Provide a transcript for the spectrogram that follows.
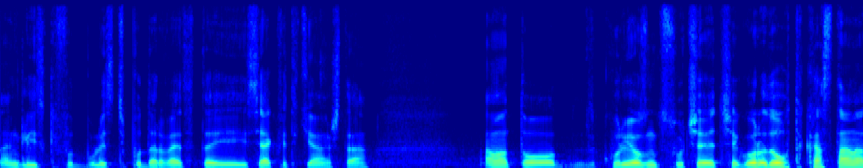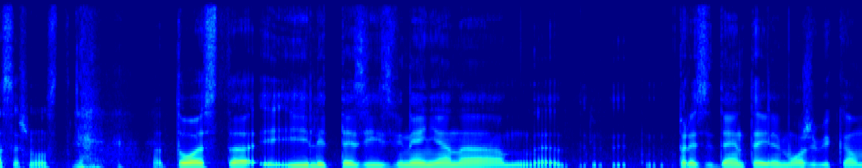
английски футболисти по дърветата и всякакви такива неща. Ама то, куриозното случай е, че горе-долу така стана всъщност. Тоест, или тези извинения на президента или може би към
